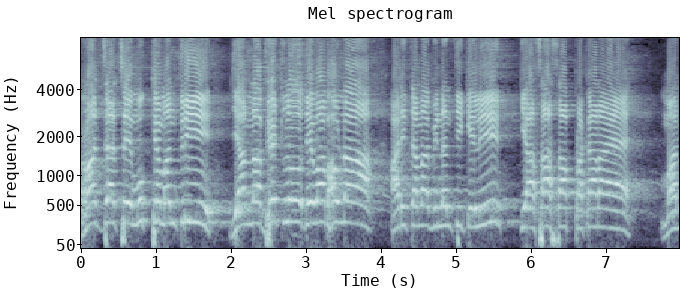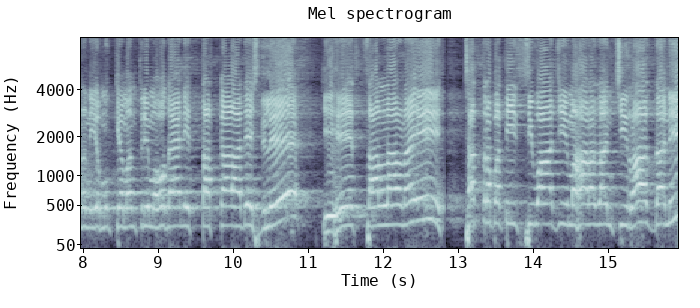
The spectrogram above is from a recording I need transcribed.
राज्याचे मुख्यमंत्री यांना भेटलो देवाभावना. आणि त्यांना विनंती केली की असा असा प्रकार आहे. माननीय मुख्यमंत्री महोदयांनी तात्काळ आदेश दिले की हे चालणार नाही. छत्रपती शिवाजी महाराजांची राजधानी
